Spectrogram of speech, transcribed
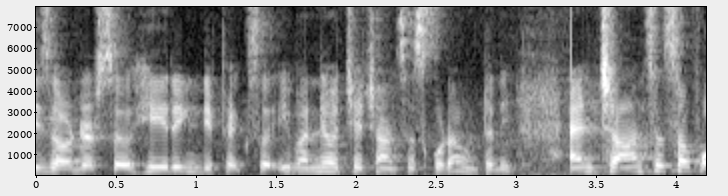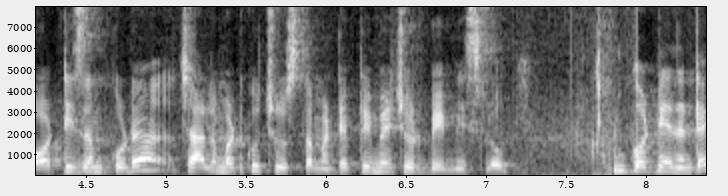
డిజార్డర్స్ హియరింగ్ డిఫెక్ట్స్ ఇవన్నీ వచ్చే ఛాన్సెస్ కూడా ఉంటుంది. అండ్ ఛాన్సెస్ ఆఫ్ ఆటిజం కూడా చాలా మటుకు చూస్తాం అంటే ప్రిమేచ్యూర్ బేబీస్లో ఇంకోటి ఏంటంటే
